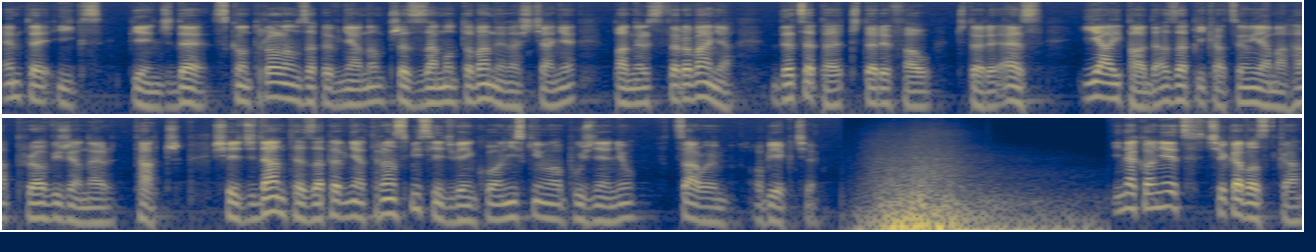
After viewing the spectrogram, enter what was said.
MTX 5D z kontrolą zapewnianą przez zamontowany na ścianie panel sterowania DCP-4V4S i iPada z aplikacją Yamaha Provisioner Touch. Sieć Dante zapewnia transmisję dźwięku o niskim opóźnieniu w całym obiekcie. I na koniec ciekawostka.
